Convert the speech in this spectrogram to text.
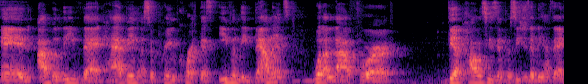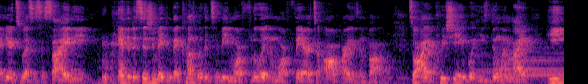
and I believe that having a Supreme Court that's evenly balanced will allow for the policies and procedures that we have to adhere to as a society and the decision making that comes with it to be more fluid and more fair to all parties involved. So I appreciate what he's doing. Like he,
